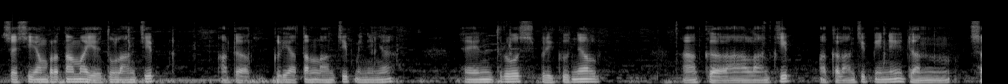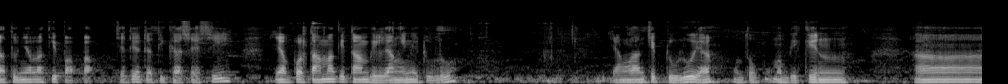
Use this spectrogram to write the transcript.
Sesi yang pertama yaitu lancip. Ada kelihatan lancip ininya. Dan terus berikutnya agak lancip agak lancip ini dan satunya lagi papak. Jadi ada tiga sesi. Yang pertama kita ambil yang ini dulu yang lancip dulu ya untuk membuat uh,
